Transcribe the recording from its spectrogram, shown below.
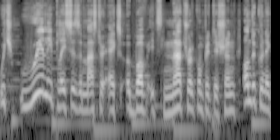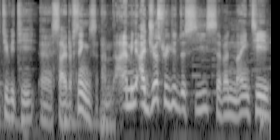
which really places the Master X above its natural competition on the connectivity uh, side of things. Um, I mean, I just reviewed the Z790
